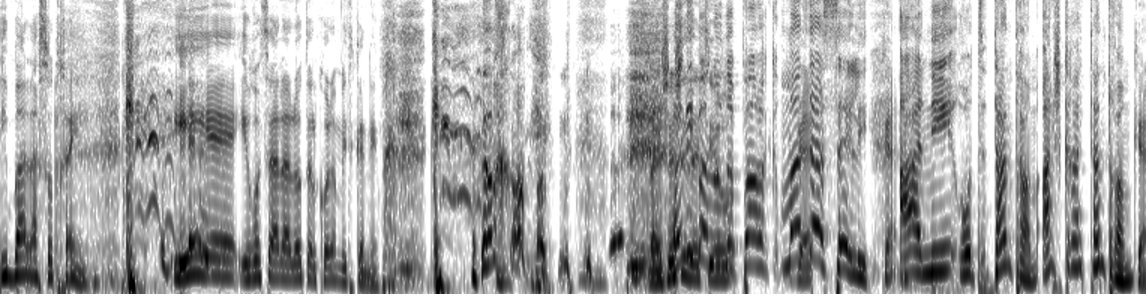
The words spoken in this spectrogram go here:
אה, באה לעשות חיים. היא, אה, היא רוצה לעלות על כל המתקנים. נכון. אני שזה תיאור... בלונה פארק, מה כן. תעשה לי? כן. אני רוצה, טנטרם, אשכרה טנטרם. כן.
